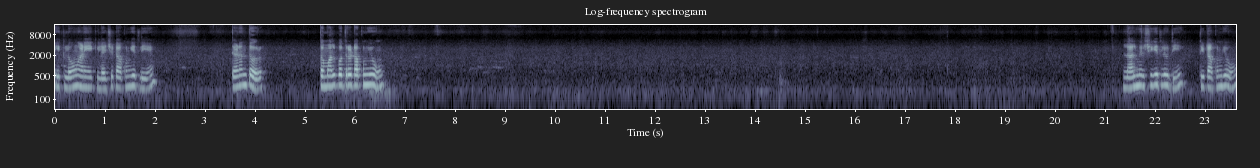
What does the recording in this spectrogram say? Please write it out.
एक लवंग आणि एक इलायची टाकून घेतली आहे. त्यानंतर तमालपत्र टाकून घेऊ. लाल मिरची घेतली होती ती टाकून घेऊ.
